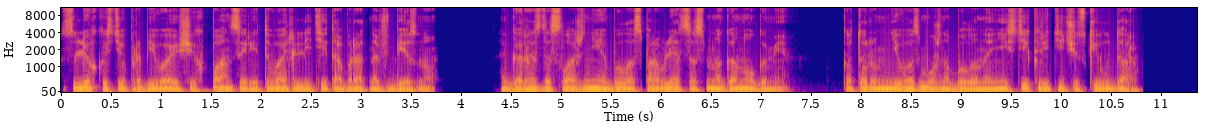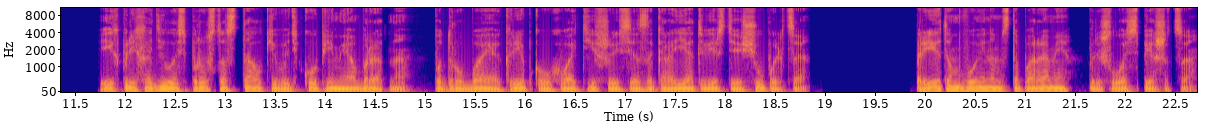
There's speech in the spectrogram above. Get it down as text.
с легкостью пробивающих панцирь, и тварь летит обратно в бездну. Гораздо сложнее было справляться с многоногами, которым невозможно было нанести критический удар. Их приходилось просто сталкивать копьями обратно, подрубая крепко ухватившиеся за края отверстия щупальца. При этом воинам с топорами пришлось спешиться.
